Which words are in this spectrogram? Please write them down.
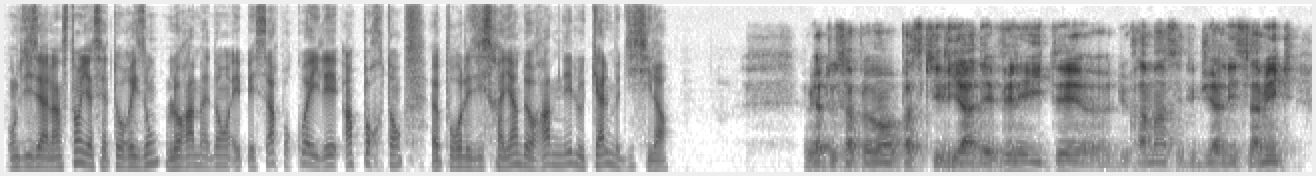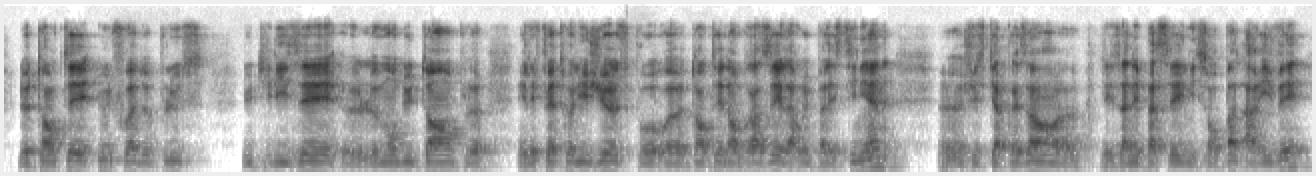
on le disait à l'instant, il y a cet horizon, le ramadan et Pessah. Pourquoi il est important euh, pour les Israéliens de ramener le calme d'ici là? Eh bien, tout simplement parce qu'il y a des velléités euh, du Hamas et du djihad islamique de tenter une fois de plus d'utiliser euh, le mont du Temple et les fêtes religieuses pour euh, tenter d'embraser la rue palestinienne. Jusqu'à présent, les années passées, ils n'y sont pas arrivés.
